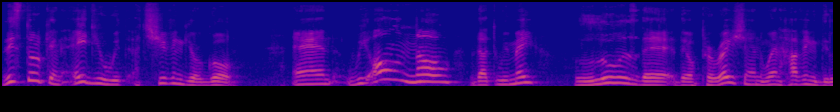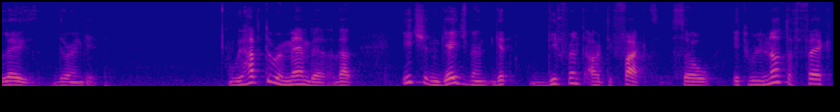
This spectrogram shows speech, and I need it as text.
This tool can aid you with achieving your goal. And we all know that we may lose the, the operation when having delays during it. We have to remember that each engagement get different artifacts, so it will not affect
